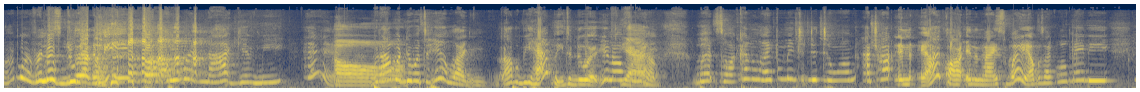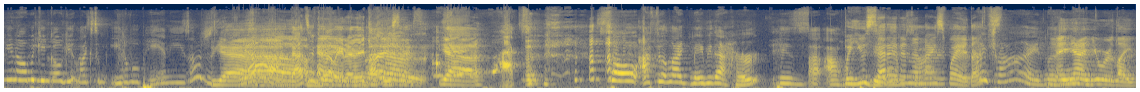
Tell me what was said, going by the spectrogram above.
my boyfriend doesn't do that to me. he would not give me head. Oh. but I would oh. do it to him. Like I would be happy to do it, you know, Yeah. for him. But so I kind of like mentioned it to him. I tried, and I thought in a nice way. I was like, well, maybe you know we can go get like some eatable panties. I was just Yeah, Yeah, that's a good way to introduce it. Yeah, what? so I feel like maybe that hurt his. Uh, I, I hope but you said didn't. it I'm in a nice way. I tried, but And yeah, you were like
